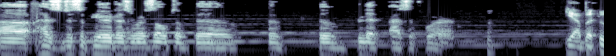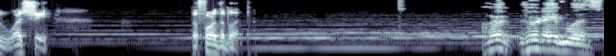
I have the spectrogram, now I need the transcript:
uh, has disappeared as a result of the, the, the blip, as it were. Yeah, but who was she? Before the blip. Her, her name was,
